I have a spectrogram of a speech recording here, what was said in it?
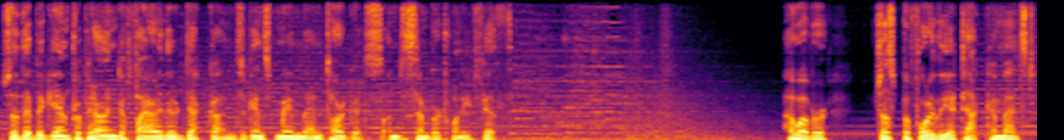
so they began preparing to fire their deck guns against mainland targets on December 25th. However, just before the attack commenced,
